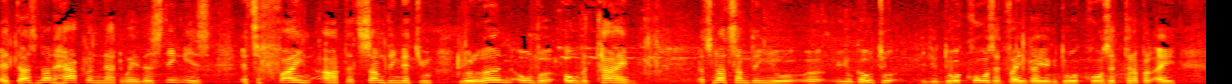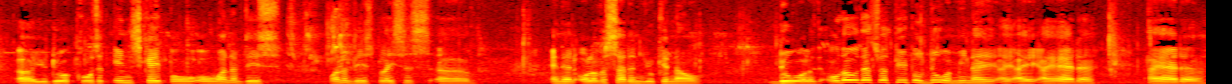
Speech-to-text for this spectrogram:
It does not happen that way. This thing is, it's a fine art. It's something that you, you learn over over time. It's not something you uh, you go to. You do a course at Vega. You do a course at AAA. Uh, you do a course at Inscape or, or one of these one of these places, uh, and then all of a sudden you can now do all of it. Although that's what people do. I mean, I, I, I had a, I had a,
